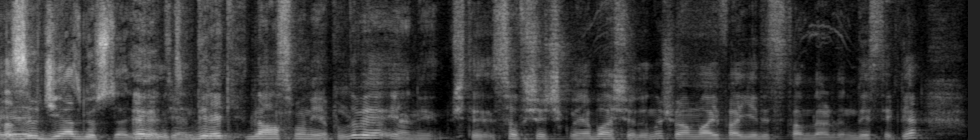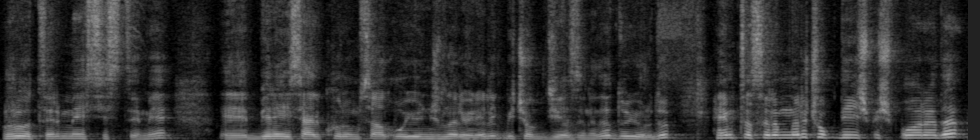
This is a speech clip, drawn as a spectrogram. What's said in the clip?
Hazır cihaz gösterdi? Evet yani direkt lansmanı yapıldı ve yani işte satışa çıkmaya başladığında şu an Wi-Fi 7 standartlarını destekleyen router, mesh sistemi, e, bireysel kurumsal oyunculara yönelik birçok cihazını da duyurdu. Hem tasarımları çok değişmiş bu arada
